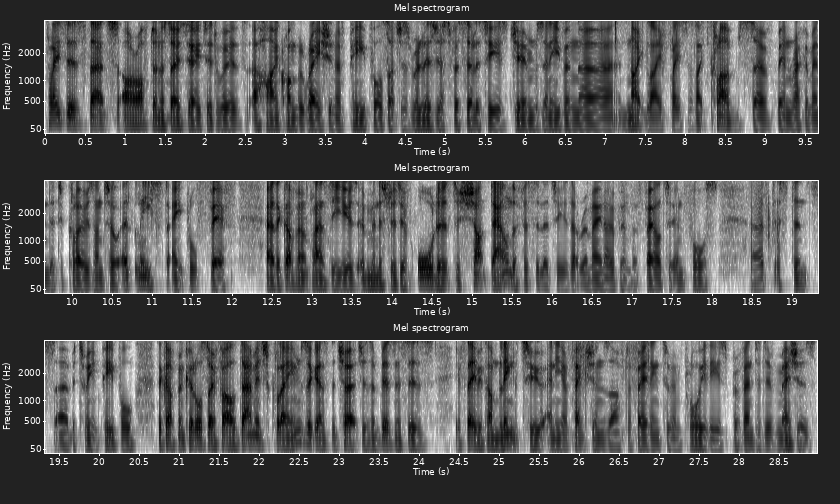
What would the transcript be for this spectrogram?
places that are often associated with a high congregation of people, such as religious facilities, gyms, and even uh, nightlife places like clubs, have been recommended to close until at least April 5th. Uh, the government plans to use administrative orders to shut down the facilities that remain open but fail to enforce uh, distance uh, between people. The government could also file damage claims against the churches and businesses if they become linked to any infections after failing to employ these preventative measures.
